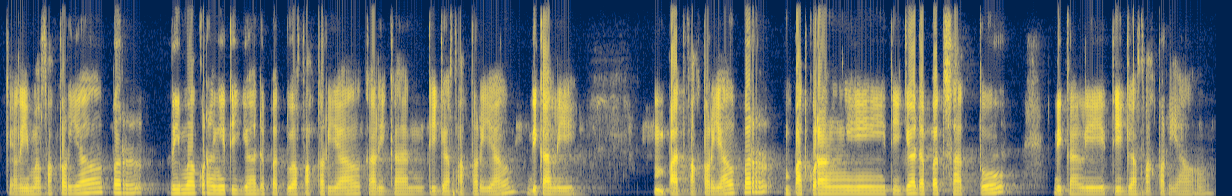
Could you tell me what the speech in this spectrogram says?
Oke, 5 faktorial per 5 kurangi 3 dapat 2 faktorial kalikan 3 faktorial dikali 4 faktorial per 4 kurangi 3 dapat 1 dikali 3 faktorial.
